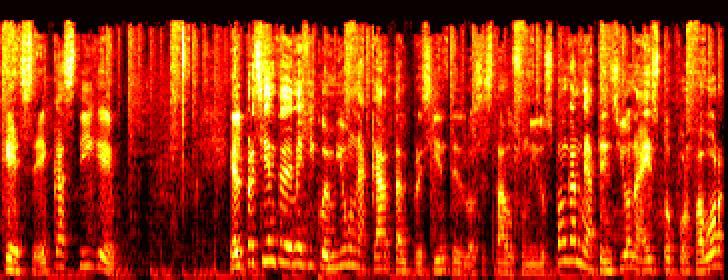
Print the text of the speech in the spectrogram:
que se castigue. El presidente de México envió una carta al presidente de los Estados Unidos. Pónganme atención a esto, por favor.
